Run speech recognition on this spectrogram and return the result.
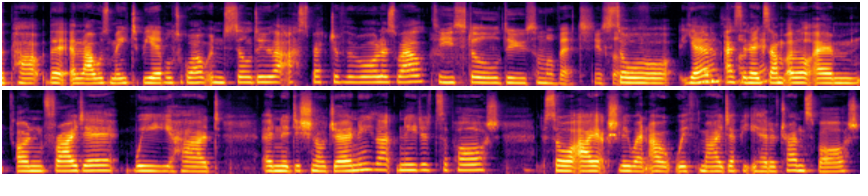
the part that allows me to be able to go out and still do that aspect of the role as well. So, you still do some of it yourself? So yeah, Yes, as an example, um, on Friday we had an additional journey that needed support. So I actually went out with my deputy head of transport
